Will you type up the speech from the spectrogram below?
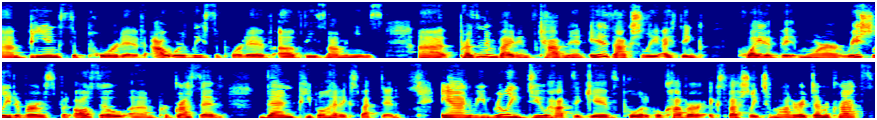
um, being supportive, outwardly supportive of these nominees. Uh, President Biden's cabinet is actually, I think, quite a bit more racially diverse, but also um, progressive than people had expected. And we really do have to give political cover, especially to moderate Democrats,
